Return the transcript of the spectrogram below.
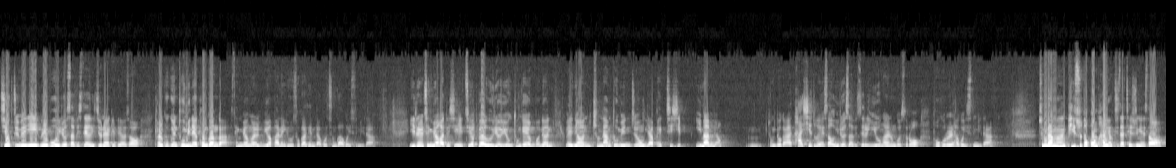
지역 주민이 외부 의료 서비스에 의존하게 되어서 결국은 도민의 건강과 생명을 위협하는 요소가 된다고 충고하고 있습니다. 이를 증명하듯이 지역별 의료 이용 통계 연보는 매년 충남 도민 중 약 172만 명 음, 정도가 타 시도에서 의료 서비스를 이용하는 것으로 보고를 하고 있습니다. 충남은 비수도권 광역지자체 중에서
